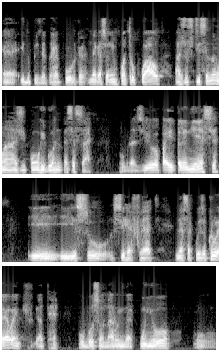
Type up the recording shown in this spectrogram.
é, e do presidente da República, negacionismo contra o qual a justiça não age com o rigor necessário. O Brasil é o país da leniência e, e isso se reflete nessa coisa cruel em que até o Bolsonaro ainda cunhou o,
